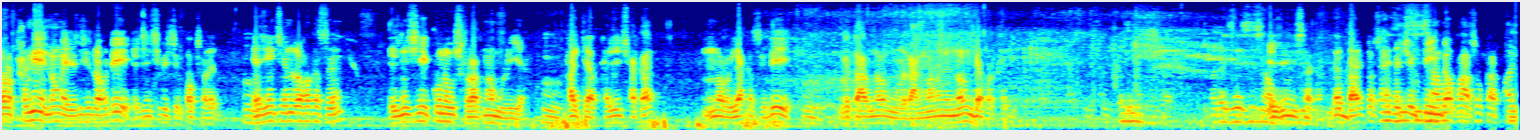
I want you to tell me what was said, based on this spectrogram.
নরখানি নং এজেন্সি রহদি এজেন্সি বেশি কক সারেন এজেন্সি রহক আছে এজেন্সি কোনো সরাক না মুড়িয়া। ফাইকা ফাই সাকা নর ইয়াক আছে দে তার নর রাং মানে নর ব্যাপার খালি। এজেন্সি সাকা ডাইরেক্টর সাহেব তিন দফা আসো কাটি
